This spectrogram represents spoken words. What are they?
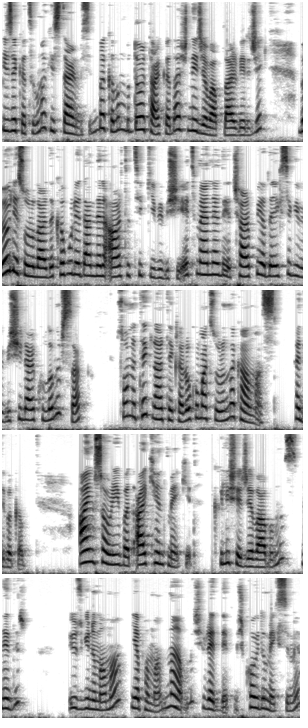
Bize katılmak ister misin? Bakalım bu dört arkadaş ne cevaplar verecek? Böyle sorularda kabul edenlere artı tik gibi bir şey, etmeyenlere de çarpı ya da eksi gibi bir şeyler kullanırsak sonra tekrar tekrar okumak zorunda kalmaz. Hadi bakalım. I'm sorry but I can't make it. Klişe cevabımız nedir? Üzgünüm ama yapamam. Ne yapmış? Reddetmiş. Koydum eksimi.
